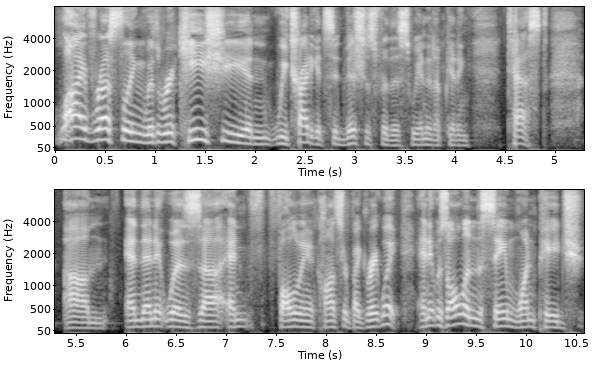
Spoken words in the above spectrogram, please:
live wrestling with Rikishi," and we tried to get Sid Vicious for this. We ended up getting Test, um, and then it was uh, and following a concert by Great White, and it was all in the same one page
